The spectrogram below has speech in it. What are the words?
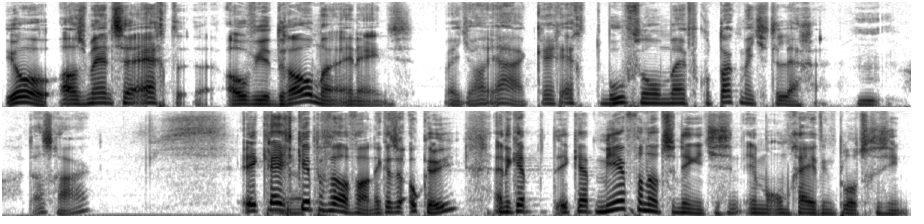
joh, als mensen echt eh, over je dromen ineens... weet je wel? Ja, ik kreeg echt de behoefte om even contact met je te leggen. Hm. Dat is raar. Ik kreeg Ja. kippenvel van. Ik zei, oké. En ik heb, ik heb meer van dat soort dingetjes in, in mijn omgeving plots gezien.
